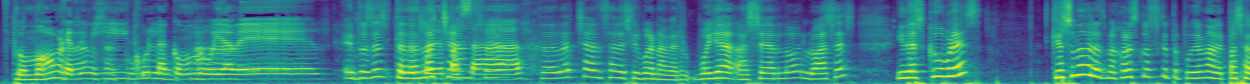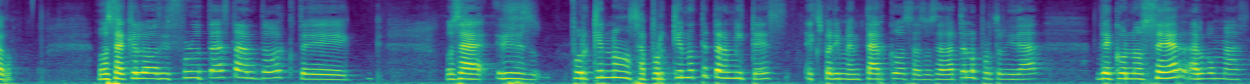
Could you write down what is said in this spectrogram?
pues, ¿Cómo? no, Qué ¿verdad? O sea, ridícula, ¿cómo, me voy a ver? Entonces ¿Qué te das la chance, pasar? te das la chance de decir, bueno, a ver, voy a hacerlo, lo haces y descubres que es una de las mejores cosas que te pudieron haber pasado. O sea, que lo disfrutas tanto, te o sea, dices, ¿por qué no? O sea, ¿por qué no te permites experimentar cosas? O sea, darte la oportunidad de conocer algo más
